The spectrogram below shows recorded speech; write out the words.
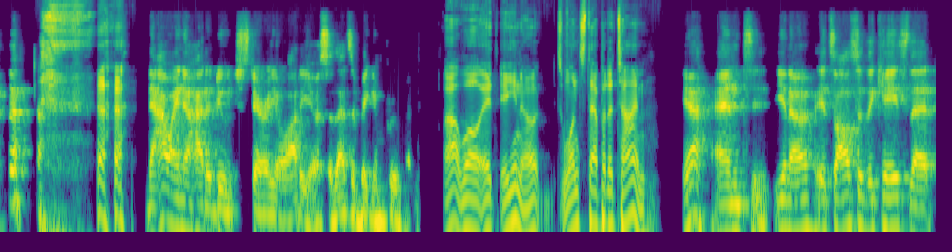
now I know how to do stereo audio, so that's a big improvement. Oh well, it you know it's one step at a time. Yeah, and you know it's also the case that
